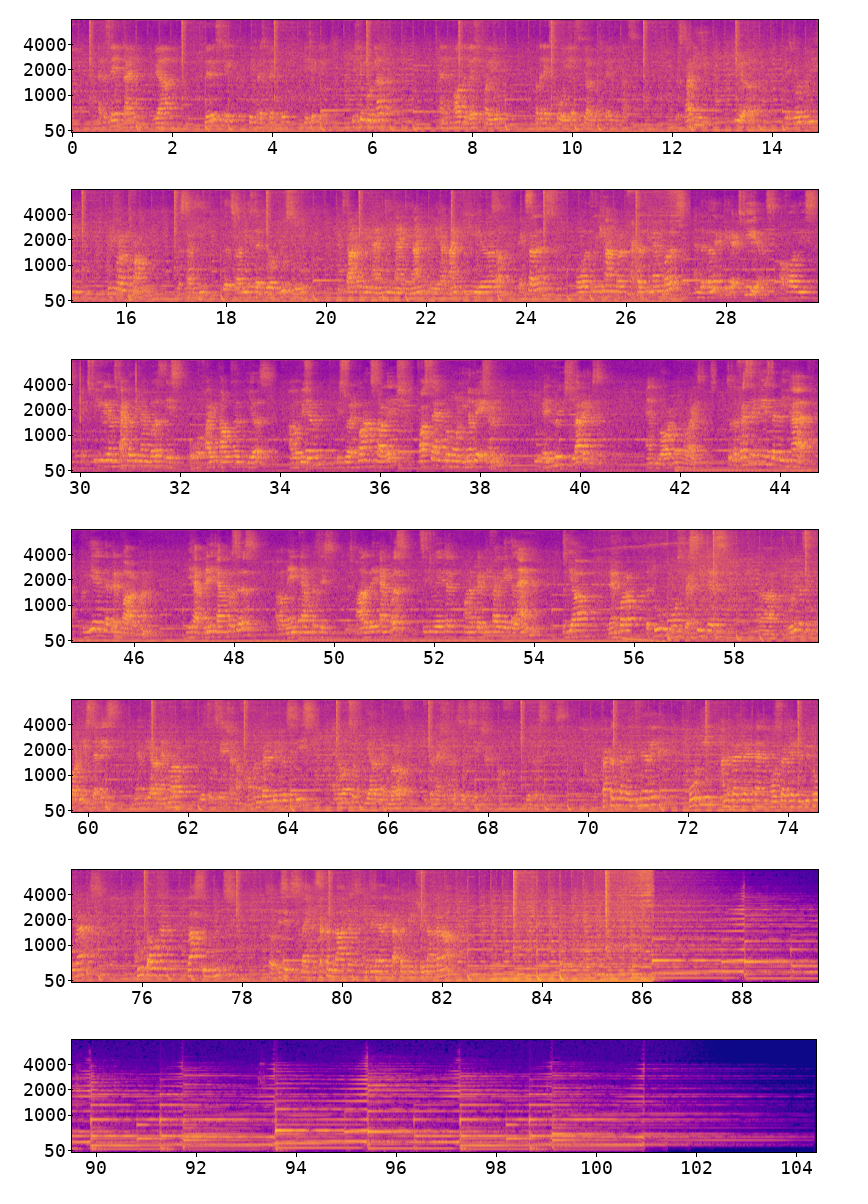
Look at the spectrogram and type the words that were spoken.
at the same time, we are very strict with respect to discipline. Wish you good luck and all the best for you for the next four years you are going to spend with us. The study here is going to be different from the study, the studies that you're used to. Started in 1999. We have 19 years of excellence, over 300 faculty members, and the collective experience of all these experienced faculty members is over 5,000 years. Our vision is to advance knowledge, foster and promote innovation, to enrich lives and broaden horizons. So the facilities that we have create that environment. We have many campuses. Our main campus is this Malabe campus, situated on a 25 acre land. We are member of the two most prestigious uh, university bodies, that is, we are a member of the Association of Commonwealth Universities and also we are a member of International Association of Universities. Faculty of Engineering, 14 undergraduate and postgraduate degree programs, 2000 plus students. So this is like the second largest engineering faculty in Sri Lanka now.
